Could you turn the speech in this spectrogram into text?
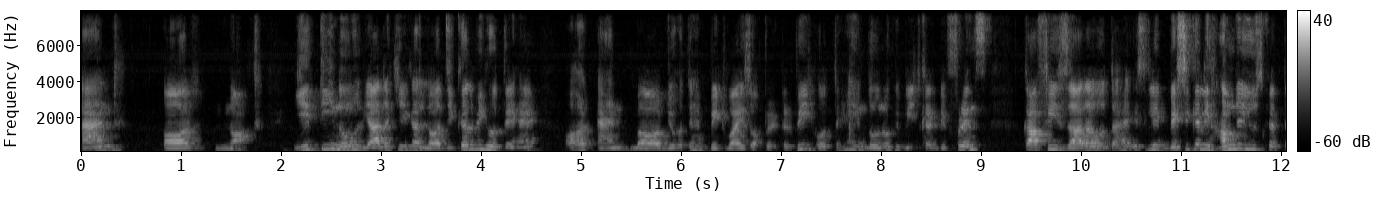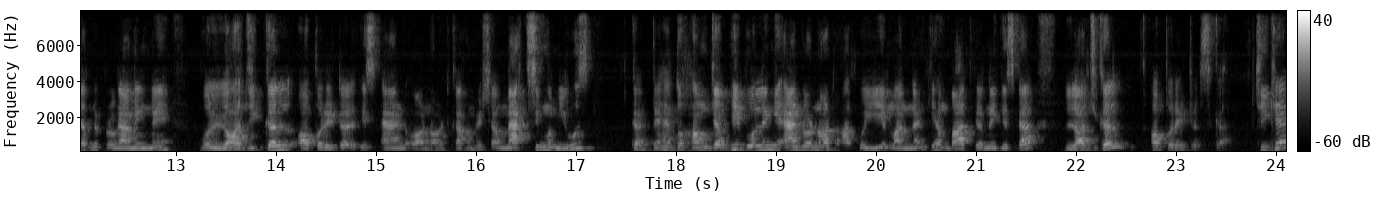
एंड और नॉट ये तीनों याद रखिएगा लॉजिकल भी होते हैं और एंड जो होते हैं बिटवाइज ऑपरेटर भी होते हैं, इन दोनों के बीच का डिफरेंस काफ़ी ज़्यादा होता है। इसलिए बेसिकली हम जो यूज़ करते हैं अपने प्रोग्रामिंग में, वो लॉजिकल ऑपरेटर इस एंड और नॉट का हमेशा मैक्सिमम यूज़ करते हैं। तो हम जब भी बोलेंगे एंड और नॉट आपको ये मानना है कि हम बात कर रहे हैं किसका? लॉजिकल ऑपरेटर्स का। ठीक है?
